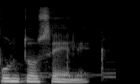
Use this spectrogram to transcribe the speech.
www.sobi.udla.cl.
